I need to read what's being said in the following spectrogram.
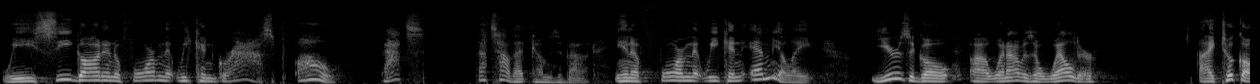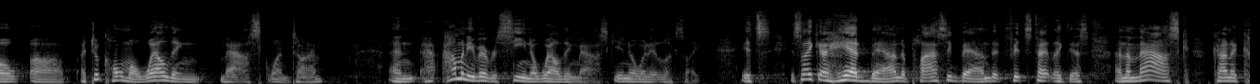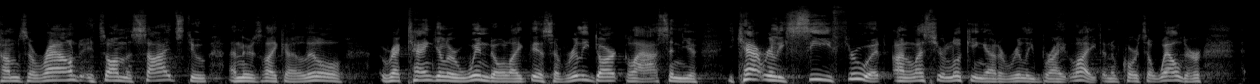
We see God in a form that we can grasp. Oh, that's, that's how that comes about. In a form that we can emulate. Years ago, uh, when I was a welder, I took, a, uh, I took home a welding mask one time. And how many have ever seen a welding mask? You know what it looks like. It's, it's like a headband, a plastic band that fits tight like this, and the mask kind of comes around. It's on the sides too, and there's like a little rectangular window like this of really dark glass, and you, you can't really see through it unless you're looking at a really bright light. And of course, a welder,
